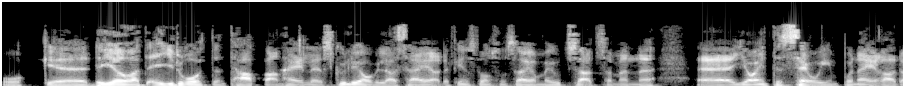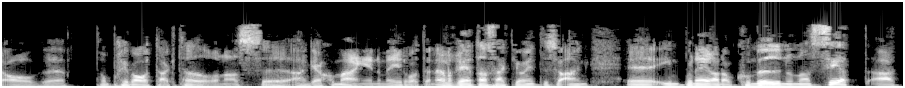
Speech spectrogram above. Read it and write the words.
Och eh, det gör att idrotten tappar en hel del, skulle jag vilja säga. Det finns de som säger motsatsen, men eh, eh jag är inte så imponerad av eh, de privata aktörernas eh, engagemang inom idrotten. Eller rättare sagt, jag är inte så eh, imponerad av kommunernas sätt att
